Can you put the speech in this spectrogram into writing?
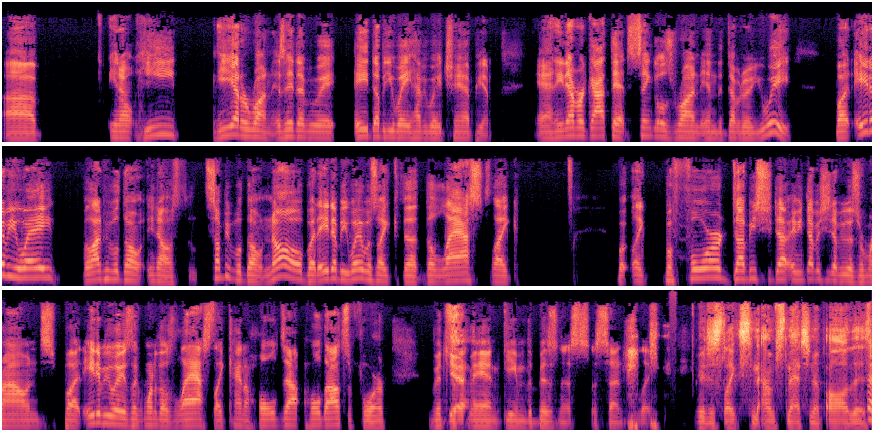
Uh you know he he had a run as awa awa heavyweight champion and he never got that singles run in the wwe but awa a lot of people don't you know some people don't know but awa was like the the last like but like before WCW, I mean WCW was around, but AWA is like one of those last like kind of holds out holdouts before Vince yeah. McMahon gave the business essentially. You're just like I'm snatching up all this.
